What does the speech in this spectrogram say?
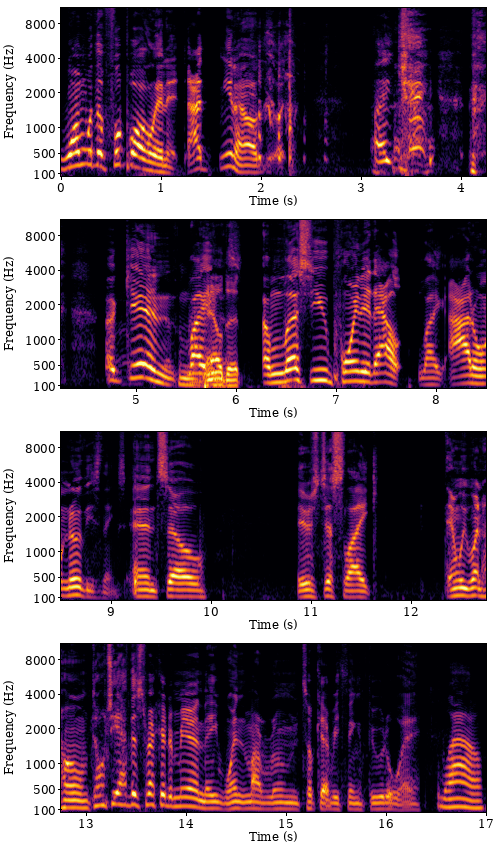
one with a football in it. I, you know, like again, like Nailed it. unless you point it out, like I don't know these things, and so it was just like. Then we went home. Don't you have this record, Ahmir? And they went in my room, took everything, threw it away. wow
